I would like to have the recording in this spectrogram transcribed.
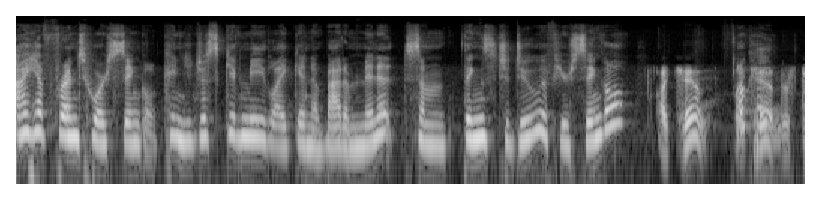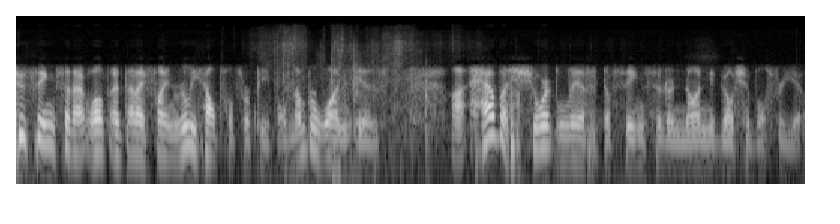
I have friends who are single? Can you just give me, like, in about a minute, some things to do if you're single? I can. I Okay. can. There's two things that I well that I find really helpful for people. Number one is uh, have a short list of things that are non-negotiable for you.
